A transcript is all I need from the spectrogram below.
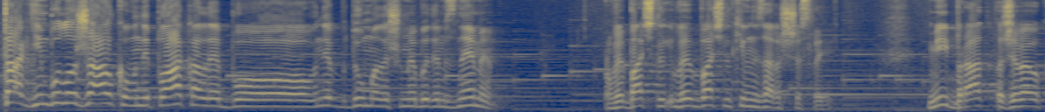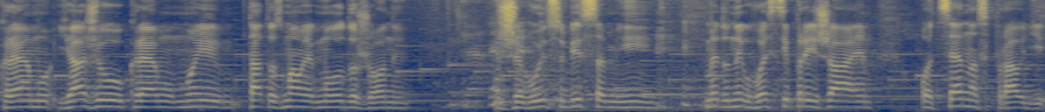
Так, їм було жалко, вони плакали, бо вони думали, що ми будемо з ними. Ви бачили, ви бачили, які вони зараз щасливі. Мій брат живе окремо, я живу окремо, мої тато з мамою як молодожони. Живуть собі самі. Ми до них в гості приїжджаємо. Оце насправді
